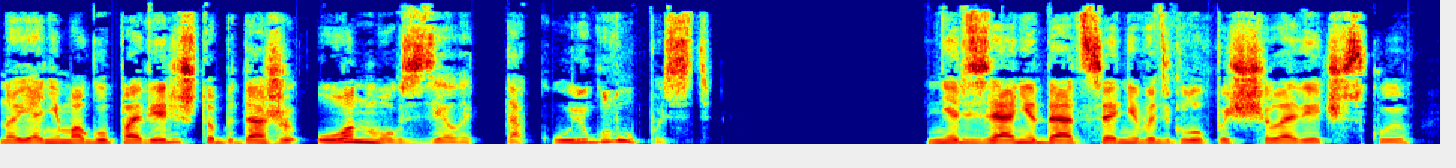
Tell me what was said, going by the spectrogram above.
но я не могу поверить, чтобы даже он мог сделать такую глупость. Нельзя недооценивать глупость человеческую, —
